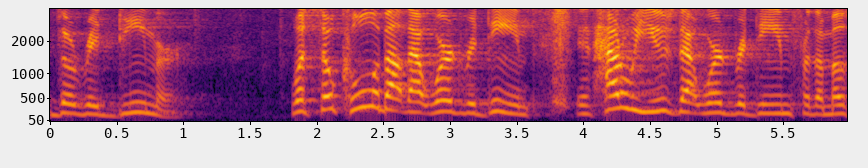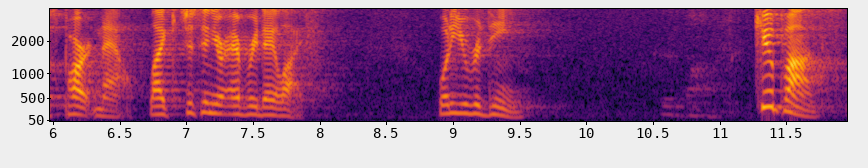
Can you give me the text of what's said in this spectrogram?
the Redeemer. What's so cool about that word redeem is how do we use that word redeem for the most part now? Like just in your everyday life. What do you redeem? Coupons, Coupons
